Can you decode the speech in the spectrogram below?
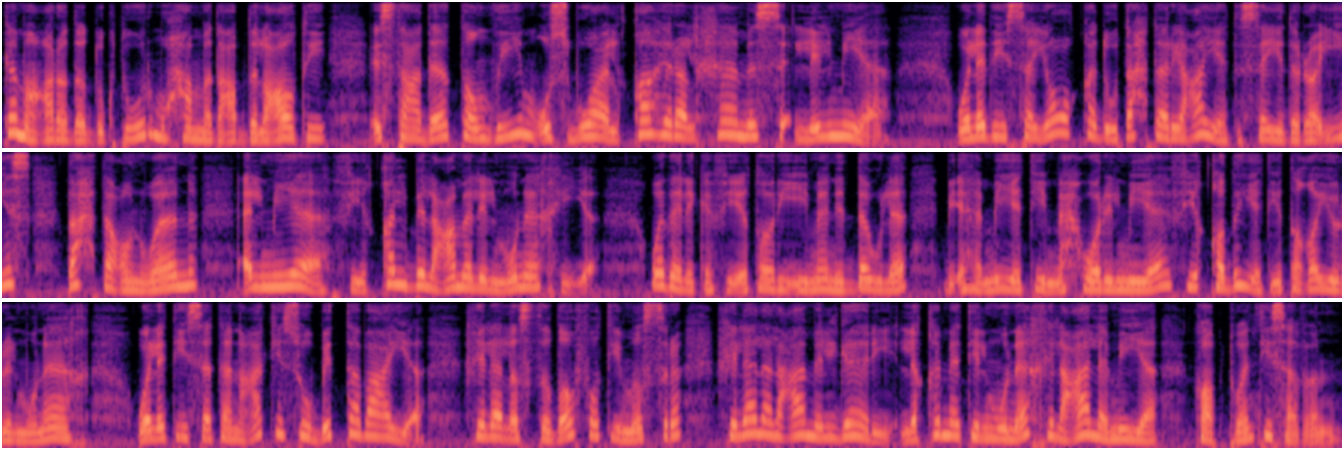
كما عرض الدكتور محمد عبد العاطي استعداد تنظيم أسبوع القاهرة الخامس للمياه والذي سيعقد تحت رعاية السيد الرئيس تحت عنوان المياه في قلب العمل المناخي وذلك في إطار إيمان الدولة بأهمية محور المياه في قضية تغير المناخ والتي ستنعكس بالتبعية خلال استضافة مصر خلال العام الجاري لقمة المناخ العالمية كوب 27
